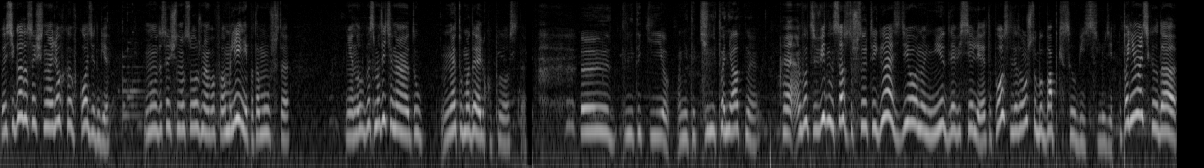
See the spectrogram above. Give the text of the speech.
То есть игра достаточно легкая в кодинге. Ну, достаточно сложная в оформлении, потому что... Не, ну посмотрите на эту, на эту модельку просто. Э, не такие, они такие непонятные. Э, вот видно сразу, что эта игра сделана не для веселья, это просто для того, чтобы бабки срубить с людей. Вы понимаете, когда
